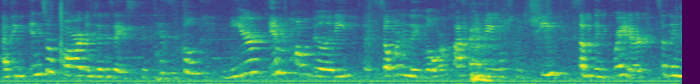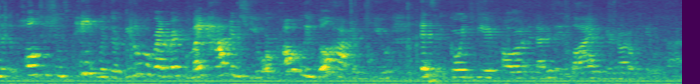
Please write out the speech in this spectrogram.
I think insofar as it is a statistical near improbability that someone in the lower class will be able to achieve something greater, something that the politicians paint with their beautiful rhetoric might happen to you or probably will happen to you, it's going to be a problem and that is a lie and you're not okay with that.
